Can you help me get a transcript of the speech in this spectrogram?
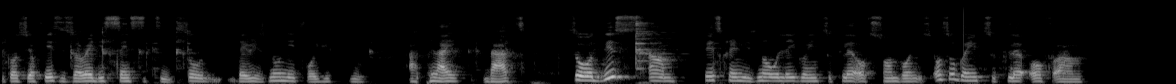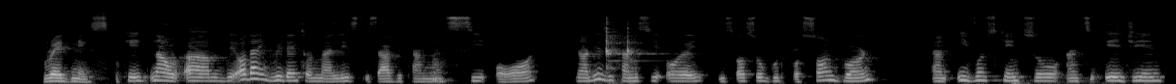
because your face is already sensitive, so there is no need for you to apply that. So this um face cream is not only going to clear off sunburn, it's also going to clear off um redness. Okay, now um the other ingredient on my list is our vitamin C oil now, this vitamin C oil is also good for sunburn and even skin tone, anti-aging.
